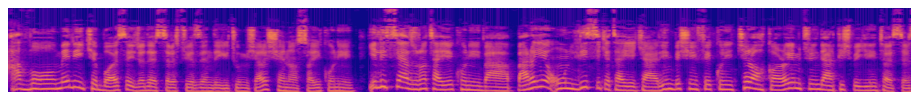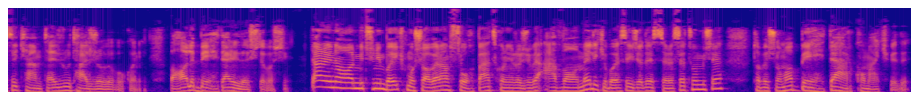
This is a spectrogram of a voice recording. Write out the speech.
عواملی که باعث ایجاد استرس توی زندگیتون میشه رو شناسایی کنید یه لیستی از اونها تهیه کنید و برای اون لیستی که تهیه کردین بشین فکر کنید چه راهکارهایی می‌تونید در پیش بگیرید تا استرس کمتری رو تجربه بکنید و حال بهتری داشته باشید در این حال می‌تونیم با یک مشاورم صحبت کنیم راجع به عواملی که باعث ایجاد استرستون میشه تا به شما بهتر کمک بده.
